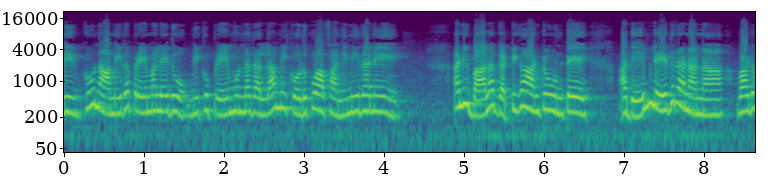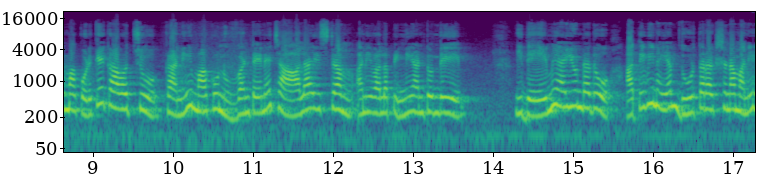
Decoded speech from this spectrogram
మీకు నా మీద ప్రేమ లేదు. మీకు ప్రేమ ఉన్నదల్లా మీ కొడుకు ఆ పని మీదనే. అని బాల గట్టిగా అంటూ ఉంటే అదేం లేదురా నాన్న వాడు మా కొడుకే కావచ్చు కానీ మాకు నువ్వంటేనే చాలా ఇష్టం అని వాళ్ళ పిన్ని అంటుంది. ఇదేమీ అయ్యుండదు అతి వినయం దూర్తరక్షణం అని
